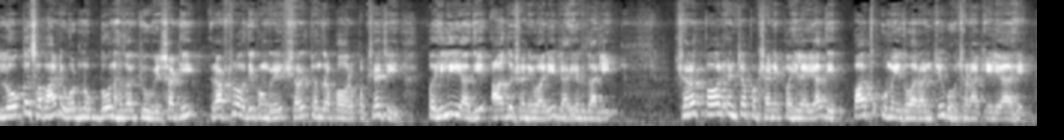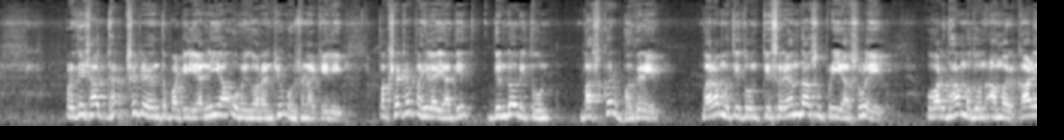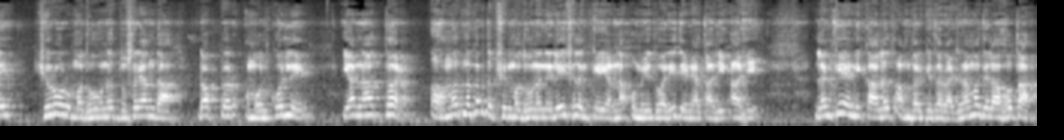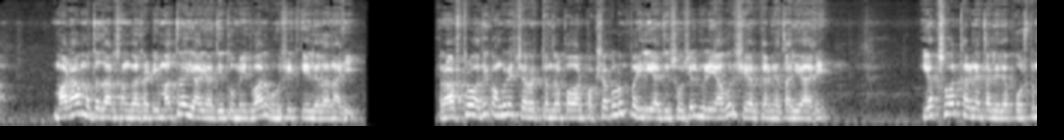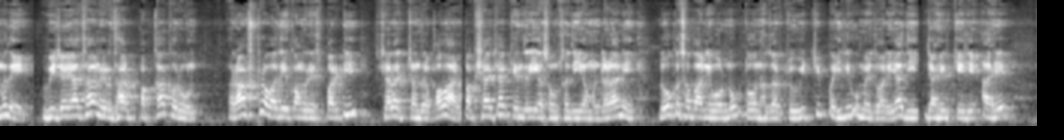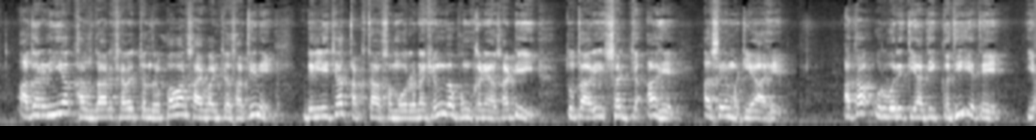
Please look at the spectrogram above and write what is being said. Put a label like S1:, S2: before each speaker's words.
S1: लोकसभा निवडणूक दोन हजार चोवीससाठी राष्ट्रवादी काँग्रेस शरदचंद्र पवार पक्षाची पहिली यादी आज शनिवारी जाहीर झाली. शरद पवार यांच्या पक्षाने पहिल्या यादीत पाच उमेदवारांची घोषणा केली आहे. प्रदेशाध्यक्ष जयंत पाटील यांनी या उमेदवारांची घोषणा केली. पक्षाच्या पहिल्या यादीत दिंडोरीतून भास्कर भगरे बारामतीतून तिसऱ्यांदा सुप्रिया सुळे वर्धामधून अमर काळे शिरूरमधून दुसऱ्यांदा डॉक्टर अमोल कोल्हे यांना तर अहमदनगर दक्षिणमधून निलेश लंके यांना उमेदवारी देण्यात आली आहे. लंके यांनी कालच आमदारकीचा राजीनामा दिला होता. माढा मतदारसंघासाठी मात्र या यादीत उमेदवार घोषित केलेला नाही. राष्ट्रवादी काँग्रेस शरदचंद्र पवार पक्षाकडून पहिली यादी सोशल मीडियावर शेअर करण्यात आली आहे. यक्सवर करण्यात आलेल्या पोस्टमध्ये विजयाचा निर्धार पक्का करून राष्ट्रवादी काँग्रेस पार्टी शरदचंद्र पवार पक्षाच्या केंद्रीय संसदीय मंडळाने लोकसभा निवडणूक दोन हजार चोवीसची पहिली उमेदवार यादी जाहीर केली आहे. आदरणीय खासदार शरदचंद्र पवार साहेबांच्या साथीने दिल्लीच्या तख्तासमोर रणशिंग फुंकण्यासाठी तुतारी सज्ज आहे असे म्हटले आहे. आता उर्वरित यादी कधी येते?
